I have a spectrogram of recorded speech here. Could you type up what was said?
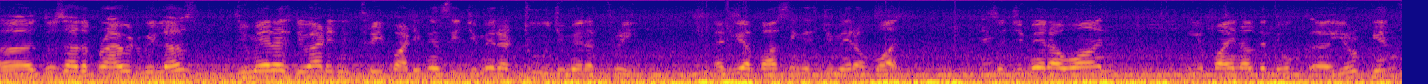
Uh, those are the private villas Jumeirah is divided in three parts. You can see Jumeirah 2, Jumeirah 3. And we are passing is Jumeirah 1. So Jumeirah 1, you find all the uh, Europeans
